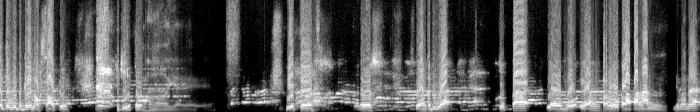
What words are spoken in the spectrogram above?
take it with a grain of salt ya. Gitu. Oh iya iya. iya. gitu. Terus yang kedua kita ilmu yang perlu ke lapangan. Di mana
